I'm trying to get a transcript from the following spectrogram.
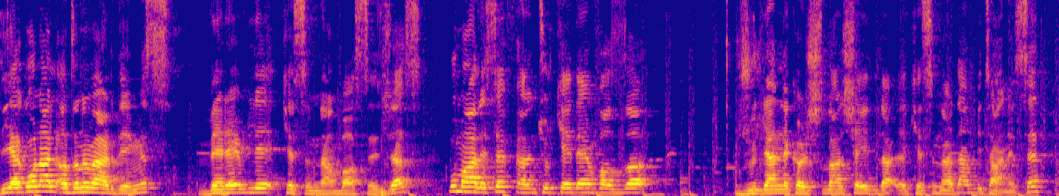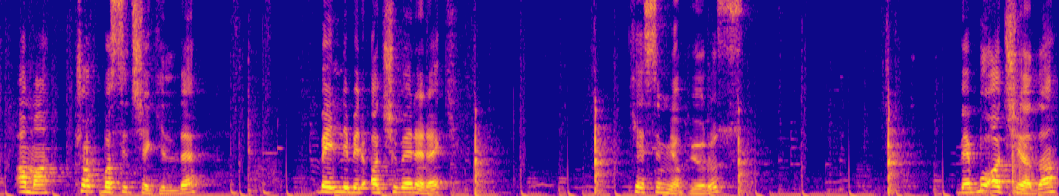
diagonal adını verdiğimiz verevli kesimden bahsedeceğiz. Bu maalesef yani Türkiye'de en fazla jülyenle karıştırılan şeyler, e, kesimlerden bir tanesi. Ama çok basit şekilde belli bir açı vererek kesim yapıyoruz. Ve bu açıya da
